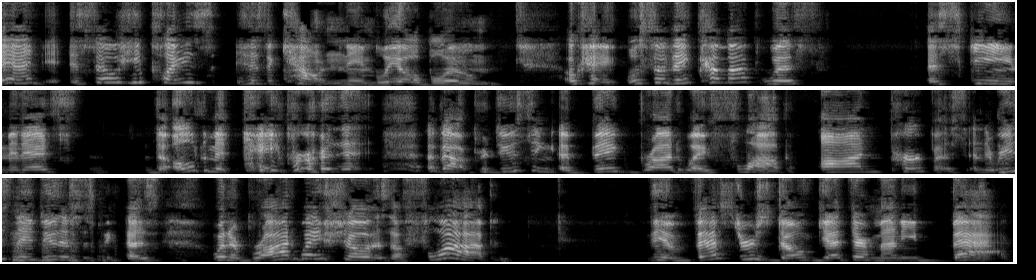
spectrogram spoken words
And so he plays his accountant named Leo Bloom. Okay, well, so they come up with a scheme, and it's the ultimate caper about producing a big Broadway flop on purpose. And the reason they do this is because when a Broadway show is a flop, the investors don't get their money back.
